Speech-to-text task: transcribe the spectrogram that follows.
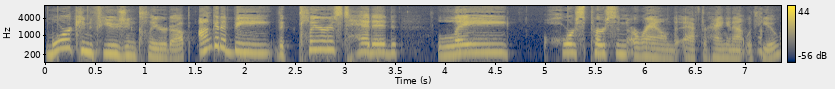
More confusion cleared up. I'm going to be the clearest headed lay horse person around after hanging out with you.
